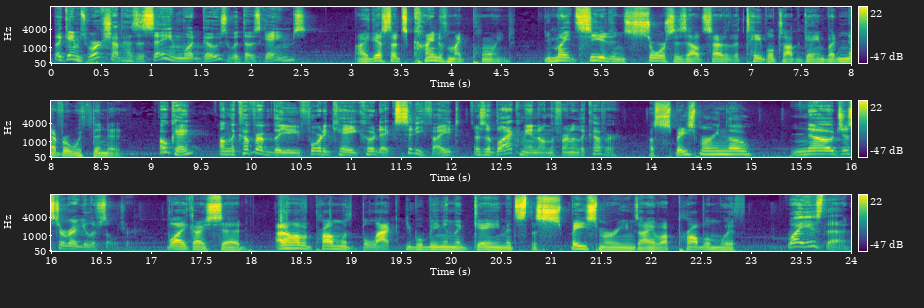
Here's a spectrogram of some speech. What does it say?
But Games Workshop has a say in what goes with those games. I guess that's kind of my point. You might see it in sources outside of the tabletop game, but never within it. Okay, on the cover of the 40k Codex City Fight, there's a black man on the front of the cover. A Space Marine, though? No, just a regular soldier. Like I said, I don't have a problem with black people being in the game, it's the Space Marines I have a problem with. Why is that?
